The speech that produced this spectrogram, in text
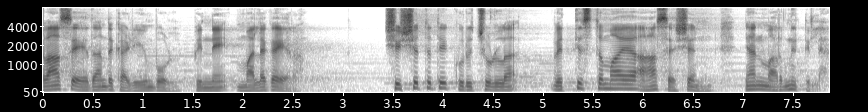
ക്ലാസ് ഏതാണ്ട് കഴിയുമ്പോൾ പിന്നെ മല കയറാം. ശിഷ്യത്വത്തെക്കുറിച്ചുള്ള വ്യത്യസ്തമായ ആ സെഷൻ ഞാൻ മറന്നിട്ടില്ല.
